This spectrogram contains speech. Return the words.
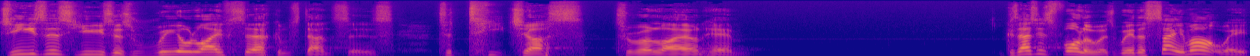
Jesus uses real life circumstances to teach us to rely on Him. Because as His followers, we're the same, aren't we?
